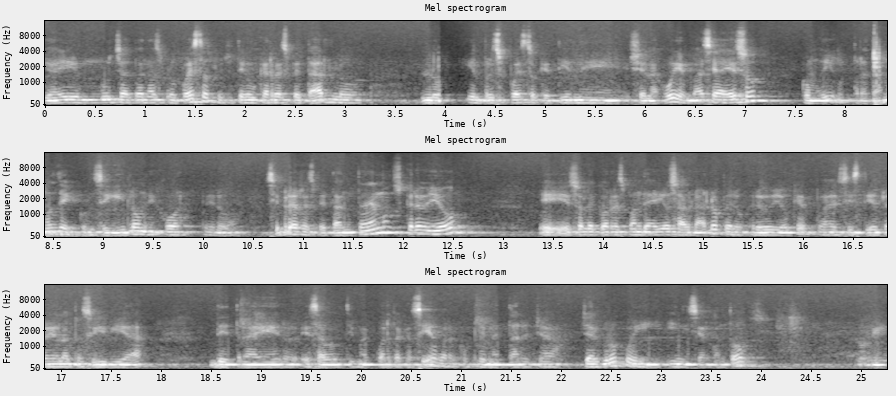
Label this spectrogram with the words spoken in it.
si hay muchas buenas propuestas, pues yo tengo que respetar lo, el presupuesto que tiene Xelajuy. En base a eso, como digo, tratamos de conseguir lo mejor, pero siempre respetando. Tenemos, creo yo, eh, eso le corresponde a ellos hablarlo, pero creo yo que puede existir la posibilidad de traer esa última cuarta casilla para complementar ya, ya el grupo y iniciar con todos. Torneo,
